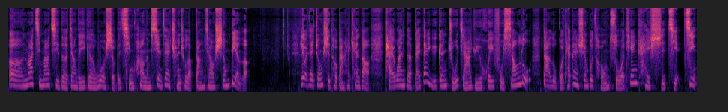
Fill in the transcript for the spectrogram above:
呃麻吉麻吉的这样的一个握手的情况。那么现在传出了邦交生变了。另外，在中时头版还看到台湾的白带鱼跟竹荚鱼恢复销路，大陆国台办宣布从昨天开始解禁，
